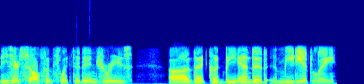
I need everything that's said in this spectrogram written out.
These are self inflicted injuries uh, that could be ended immediately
